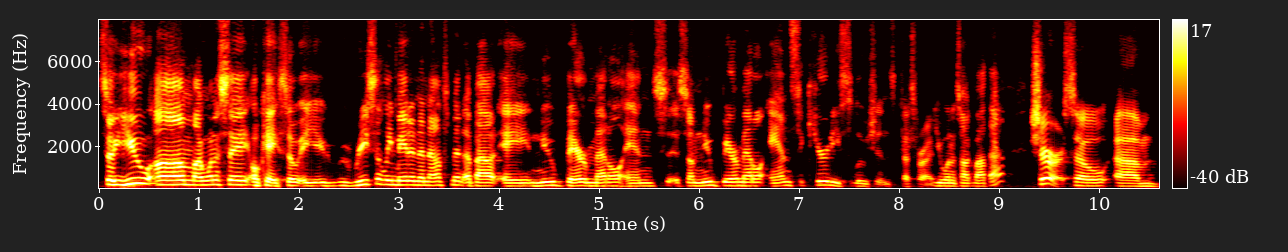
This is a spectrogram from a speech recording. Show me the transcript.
So you, um, I want to say, okay, so you recently made an announcement about a new bare metal and some new bare metal and security solutions. That's right. You want to talk about that? Sure. So, um,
